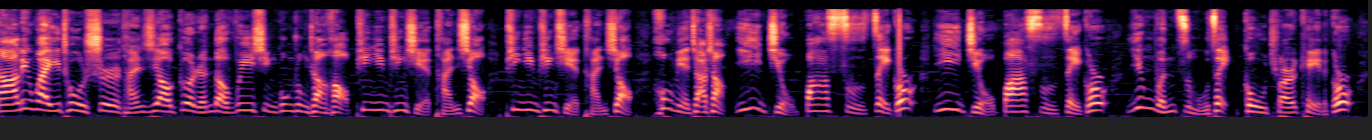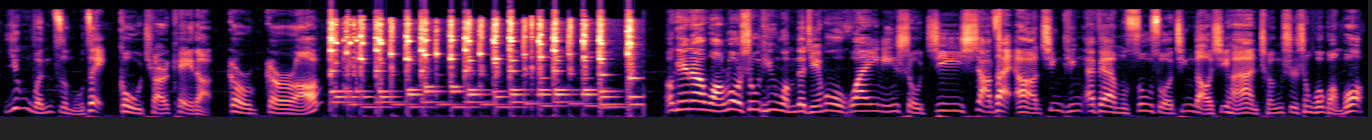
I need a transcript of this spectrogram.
那另外一处是谈笑个人的微信公众账号，拼音拼写谈笑，拼音拼写谈笑，后面加上一九八四 Z 勾，一九八四 Z 勾，英文字母 Z 勾圈 K 的勾，英文字母 Z 勾圈 K 的勾勾啊。OK，那网络收听我们的节目，欢迎您手机下载啊，蜻蜓 FM 搜索青岛西海岸城市生活广播，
